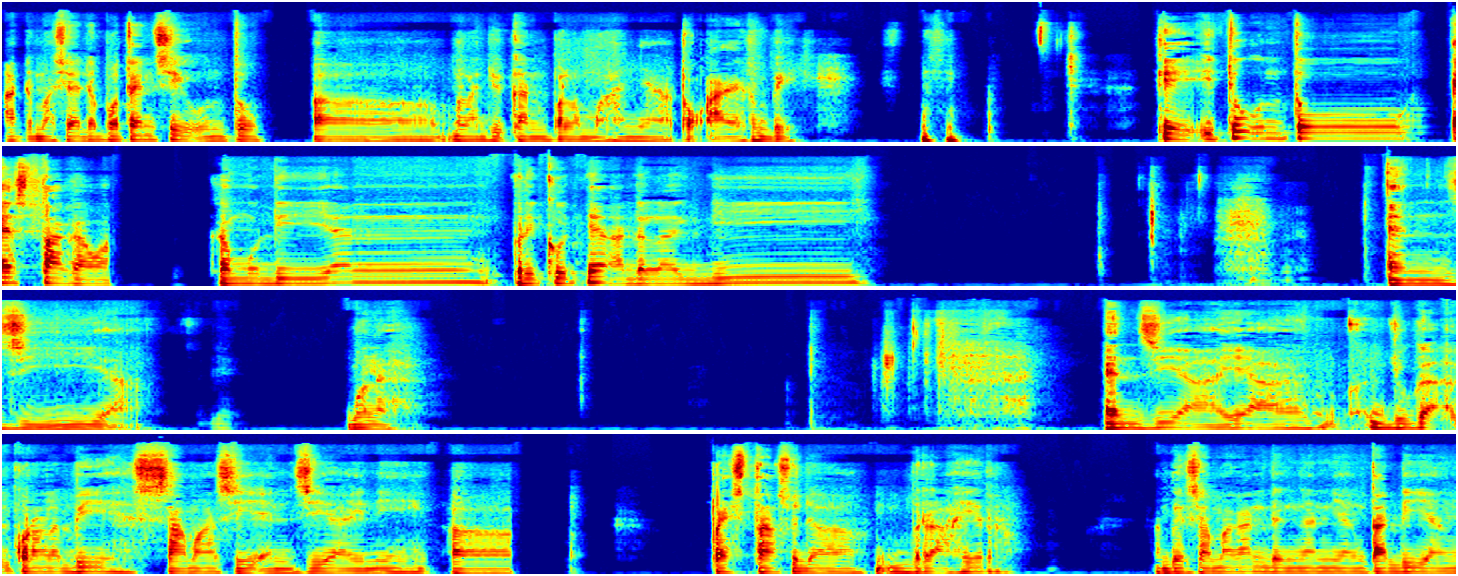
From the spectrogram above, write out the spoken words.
Ada masih ada potensi untuk uh, melanjutkan pelemahannya atau ARB oke itu untuk Esta kawan kemudian berikutnya ada lagi Enzia. Boleh. Enzia ya juga kurang lebih sama sih Enzia ini uh, pesta sudah berakhir hampir sama kan dengan yang tadi yang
